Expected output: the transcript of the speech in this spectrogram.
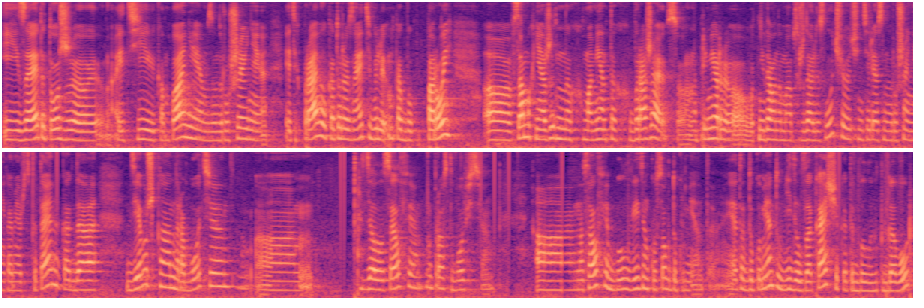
и за это тоже IT-компаниям, за нарушение этих правил, которые, знаете, были, ну, как бы порой э, в самых неожиданных моментах выражаются. Например, э, вот недавно мы обсуждали случай, очень интересное нарушение коммерческой тайны, когда девушка на работе э, сделала селфи, ну просто в офисе. А на селфи был виден кусок документа. Этот документ увидел заказчик, это был их договор,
